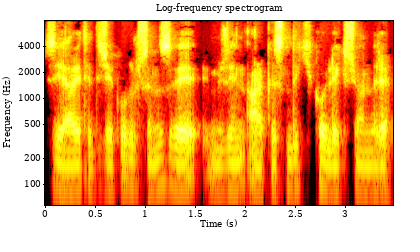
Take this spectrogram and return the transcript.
ziyaret edecek olursanız ve müzenin arkasındaki koleksiyonlara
